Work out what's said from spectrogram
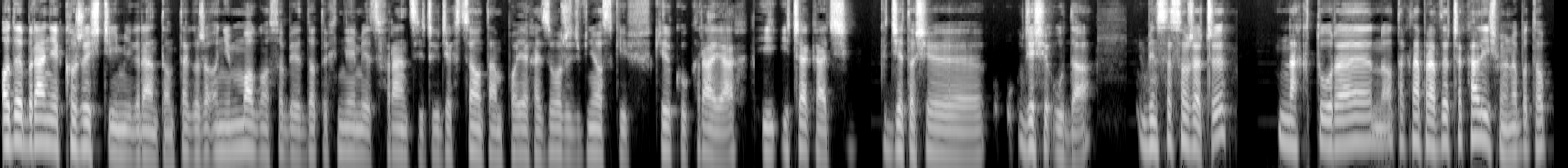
odebranie korzyści imigrantom, tego, że oni mogą sobie do tych Niemiec, Francji, czy gdzie chcą tam pojechać, złożyć wnioski w kilku krajach i, i czekać, gdzie to się, gdzie się uda. Więc to są rzeczy, na które no, tak naprawdę czekaliśmy, no bo to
